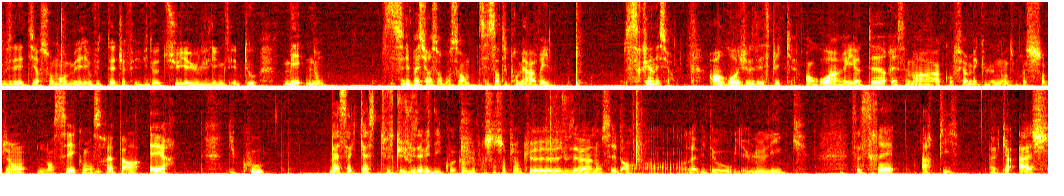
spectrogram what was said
vous allez dire sûrement mais vous avez déjà fait une vidéo dessus, il y a eu le links et tout. Mais non, ce n'est pas sûr à 100%, c'est sorti le 1er avril. Rien n'est sûr. En gros, je vous explique. En gros, un Rioter récemment a confirmé que le nom du prochain champion lancé commencerait par un R. Du coup, bah ça casse tout ce que je vous avais dit quoi. Comme le prochain champion que je vous avais annoncé dans la vidéo où il y a eu le link, ce serait Harpy avec un H.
